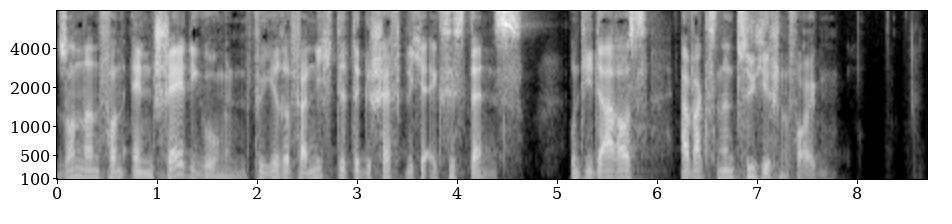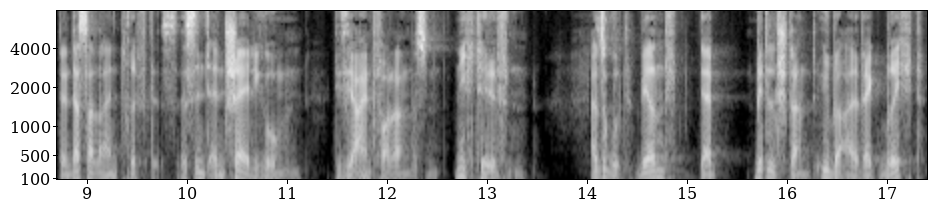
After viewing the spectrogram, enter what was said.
sondern von Entschädigungen für Ihre vernichtete geschäftliche Existenz und die daraus erwachsenen psychischen Folgen. Denn das allein trifft es. Es sind Entschädigungen, die sie einfordern müssen, nicht Hilfen. Also gut, während der Mittelstand überall wegbricht,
